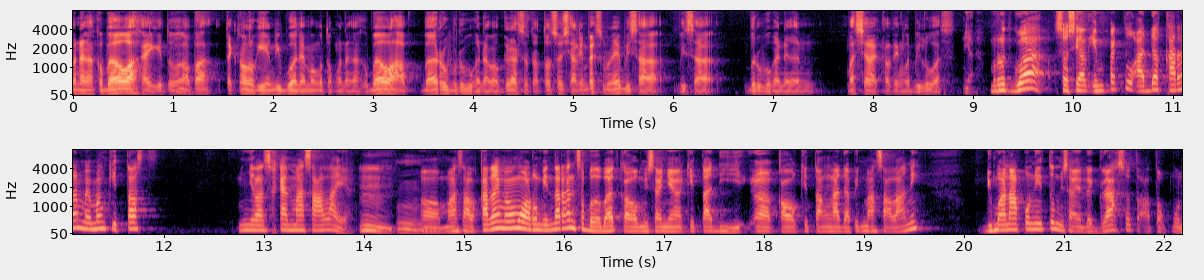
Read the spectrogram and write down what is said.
menengah ke bawah kayak gitu. Hmm. Apa teknologi yang dibuat emang untuk menengah ke bawah baru berhubungan sama grassroots atau social impact sebenarnya bisa bisa berhubungan dengan masyarakat yang lebih luas. Ya, menurut gua social impact tuh ada karena memang kita menyelesaikan masalah ya. Hmm. Eh, masalah. Karena memang warung pintar kan sebel banget kalau misalnya kita di eh, kalau kita ngadapin masalah nih di mana pun itu misalnya ada grassroots ataupun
